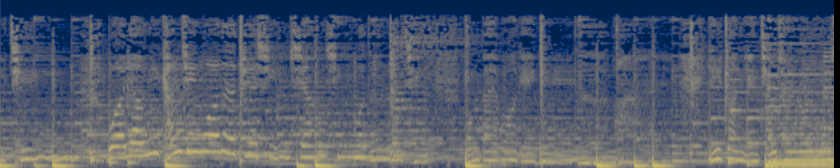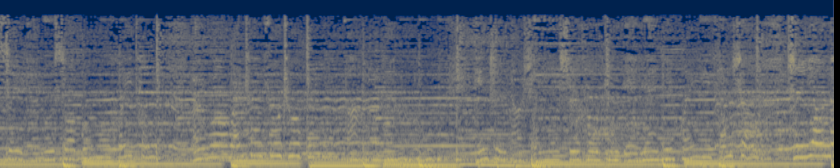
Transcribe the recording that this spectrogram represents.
一起。我要你看清我的决心，相信我的柔情，明白我给你的。一转眼，青春如梦，岁月如梭，不回头。而我完全付出不保留。天知道什么时候地点愿意会分手，只要能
